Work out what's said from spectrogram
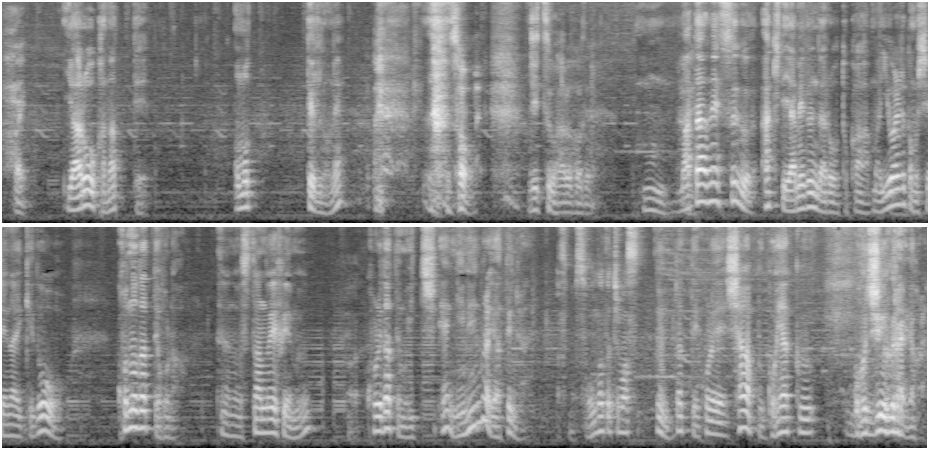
はい。やろうかなって思ってるのね。そう。実は。なるほど。うん、またね、すぐ飽きてやめるんだろうとか、まあ、言われるかもしれないけどこのだってほらあのスタンド FM これだってもう1え2年ぐらいやってんじゃない？そんな経ちます？うん。だってこれシャープ550ぐらいだから。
